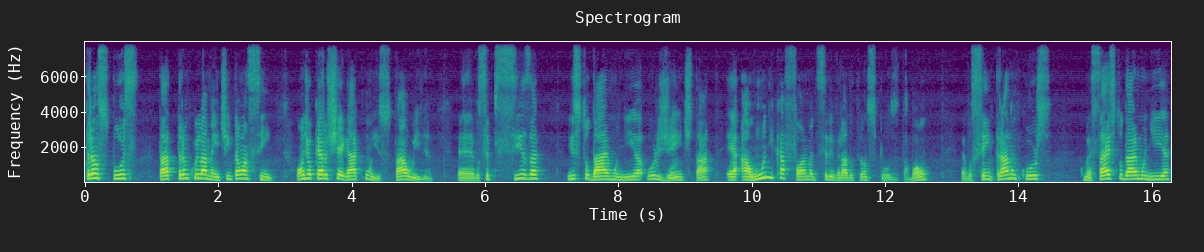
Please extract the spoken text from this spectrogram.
Transpus, tá? Tranquilamente. Então assim, onde eu quero chegar com isso, tá, William? É, você precisa estudar harmonia urgente, tá? É a única forma de se livrar do transposo, tá bom? É você entrar num curso, começar a estudar harmonia,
